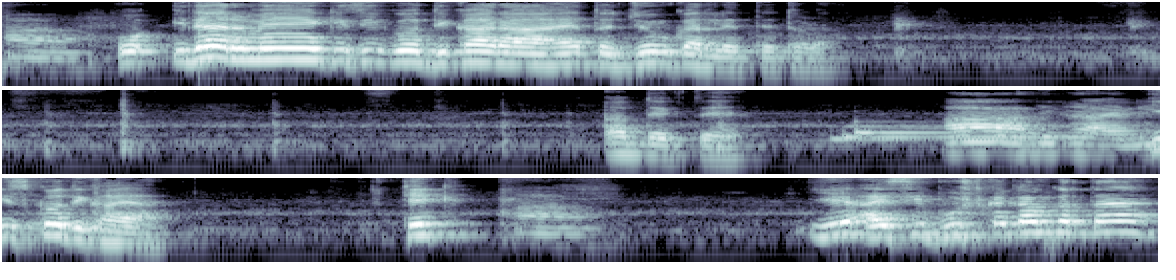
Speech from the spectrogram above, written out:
हाँ। वो इधर में किसी को दिखा रहा है तो जूम कर लेते थोड़ा। अब देखते हैं। हाँ दिख रहा है इसको दिखाया। ठीक? हाँ। ये आईसी बूस्ट का काम करता है।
